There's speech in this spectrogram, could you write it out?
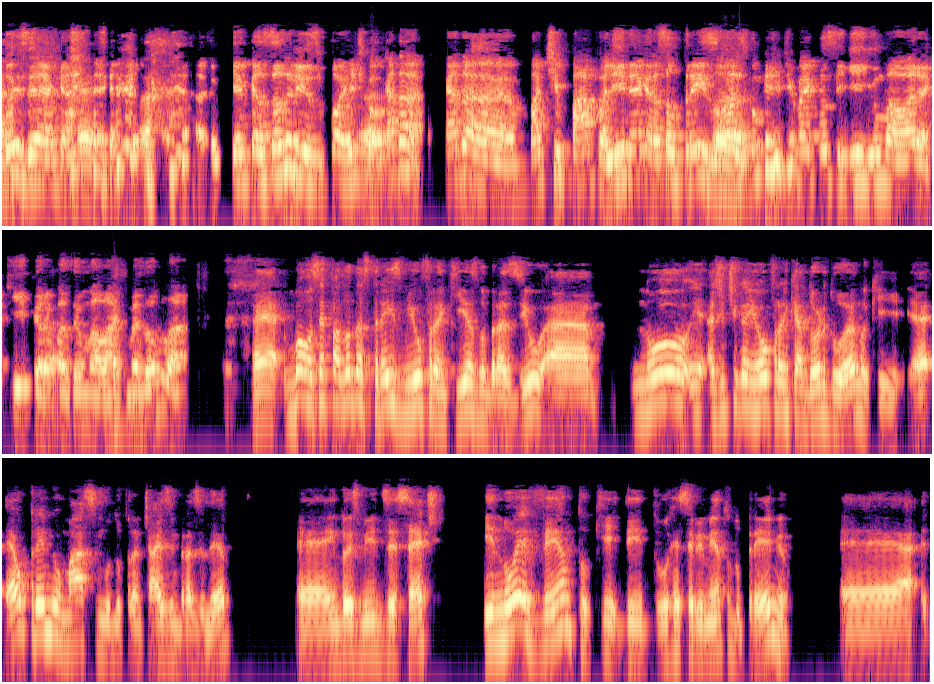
Pois é, cara. É. Eu fiquei pensando nisso. Pô, a gente, é. cada, cada bate-papo ali, né, cara, são três horas. Como que a gente vai conseguir em uma hora aqui, cara, fazer uma live? Mas vamos lá. É, bom, você falou das 3 mil franquias no Brasil. Ah, no, a gente ganhou o franqueador do ano, que é, é o prêmio máximo do franchising brasileiro, é, em 2017. E no evento que, de, do recebimento do prêmio, é,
